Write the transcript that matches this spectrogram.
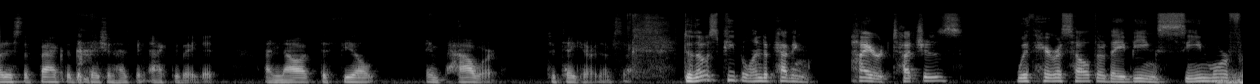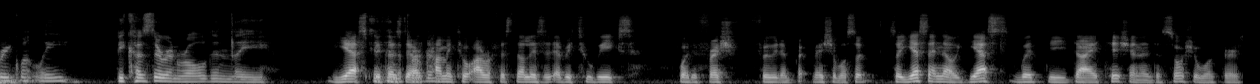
but it's the fact that the patient has been activated and now they feel empowered to take care of themselves. Do those people end up having higher touches with Harris Health? Are they being seen more frequently because they're enrolled in the Yes, because the they program? are coming to our facilities every two weeks for the fresh food and vegetables. So, so yes and no. Yes, with the dietitian and the social workers,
